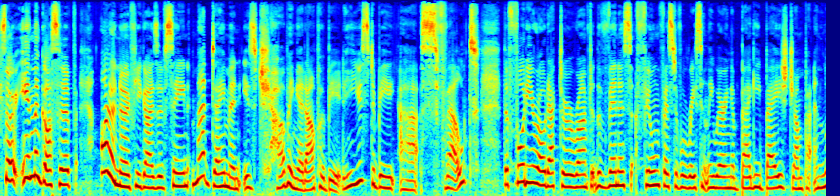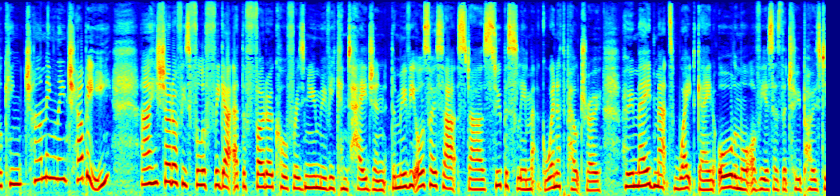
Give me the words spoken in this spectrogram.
So, in the gossip, I don't know if you guys have seen, Matt Damon is chubbing it up a bit. He used to be uh, svelte. The 40 year old actor arrived at the Venice Film Festival recently wearing a baggy beige jumper and looking charmingly chubby. Uh, he showed off his fuller figure at the photo call for his new movie Contagion. The movie also stars super slim Gwyneth Paltrow, who made Matt's weight gain all the more obvious as the two posed together.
